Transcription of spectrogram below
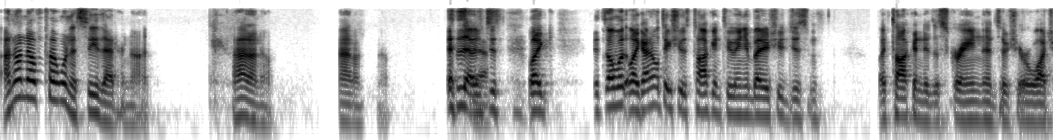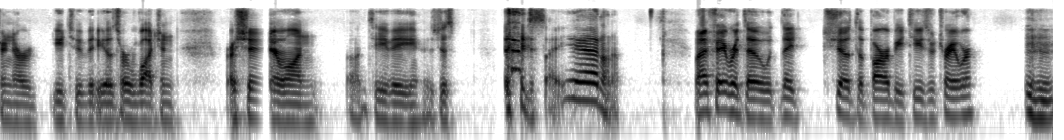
I don't know if I want to see that or not. I don't know. I don't know." that Yeah. was just like it's almost like I don't think she was talking to anybody. She was just like talking to the screen as if she were watching her YouTube videos or watching a show on on TV. It's just just like yeah, I don't know. My favorite though, they showed the Barbie teaser trailer, Mm-hmm.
